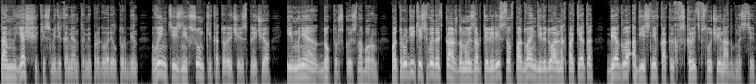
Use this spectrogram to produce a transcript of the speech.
«Там ящики с медикаментами», — проговорил Турбин. «Выньте из них сумки, которые через плечо, и мне докторскую с набором. Потрудитесь выдать каждому из артиллеристов по два индивидуальных пакета, бегло объяснив, как их вскрыть в случае надобности».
